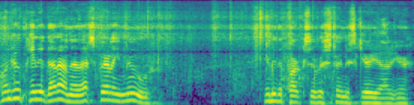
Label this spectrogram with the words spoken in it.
I wonder who painted that on there. That's fairly new. Maybe the Park Service trying to scare you out of here.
